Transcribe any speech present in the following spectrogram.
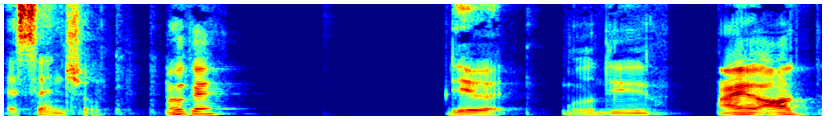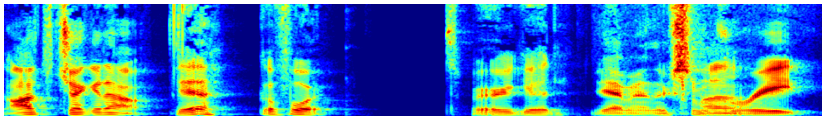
Essential. Okay, Do it. we'll do. I, I'll, I'll have to check it out. Yeah, go for it. It's very good. yeah, man. There's some Uh, great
